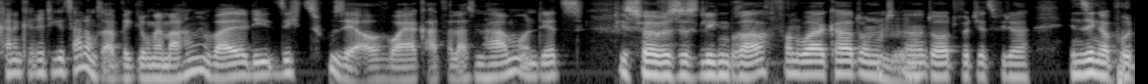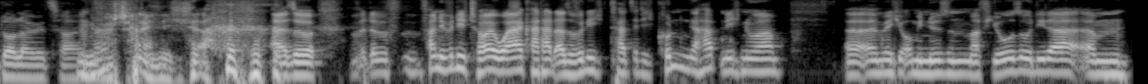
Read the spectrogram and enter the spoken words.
keine richtige Zahlungsabwicklung mehr machen, weil die sich zu sehr auf Wirecard verlassen haben und jetzt. Die Services liegen brach von Wirecard und mhm. äh, dort wird jetzt wieder in Singapur-Dollar gezahlt. Ne? Wahrscheinlich, ja. also fand ich wirklich toll. Wirecard hat also wirklich tatsächlich Kunden gehabt, nicht nur äh, irgendwelche ominösen Mafioso, die da ähm,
